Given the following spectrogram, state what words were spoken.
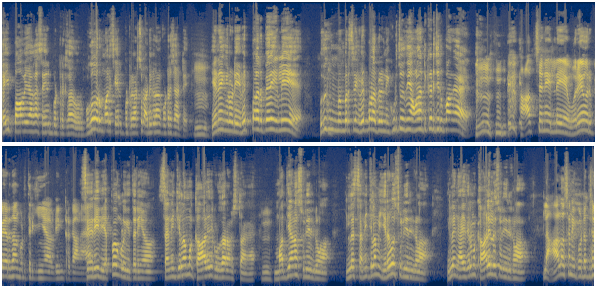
கைப்பாவையாக செயல்பட்டிருக்கார். ஒரு முகவர் மாதிரி செயல்பட்டிருக்காரு சொல்லி அடுக்கிறாங்க குற்றச்சாட்டு. ஏன்னா எங்களுடைய வேட்பாளர் பேரே இல்லையே. புதுக்குழு மெம்பர்ஸ் எங்க வேட்பாளர் பேரை நீ கொடுத்ததையும் அவங்க தான் டிக்கெட் அடிச்சிருப்பாங்க. ஆப்ஷனே இல்லையே. ஒரே ஒரு பேர் தான் கொடுத்துருக்கீங்க அப்படின்ட்டு இருக்காங்க சரி இது எப்ப உங்களுக்கு தெரியும்? சனிக்கிழமை காலையில கொடுக்க ஆரம்பிச்சிட்டாங்க. மத்தியானம் சொல்லியிருக்கலாம். இல்ல சனிக்கிழமை இரவு சொல்லியிருக்கலாம். இல்ல ஞாயிற்றுக்கிழமை காலையில சொல்லியிருக்கலாம். இல்ல ஆலோசனை கூட்டத்துல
